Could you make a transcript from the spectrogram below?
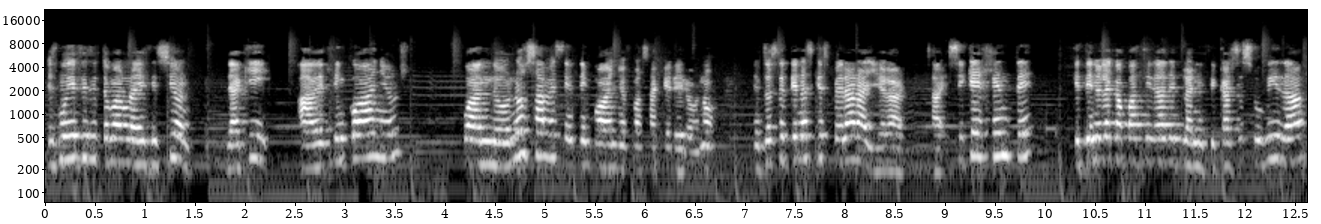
es muy difícil tomar una decisión de aquí a cinco años cuando no sabes si en cinco años vas a querer o no. Entonces tienes que esperar a llegar. sí que hay gente que tiene la capacidad de planificarse su vida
